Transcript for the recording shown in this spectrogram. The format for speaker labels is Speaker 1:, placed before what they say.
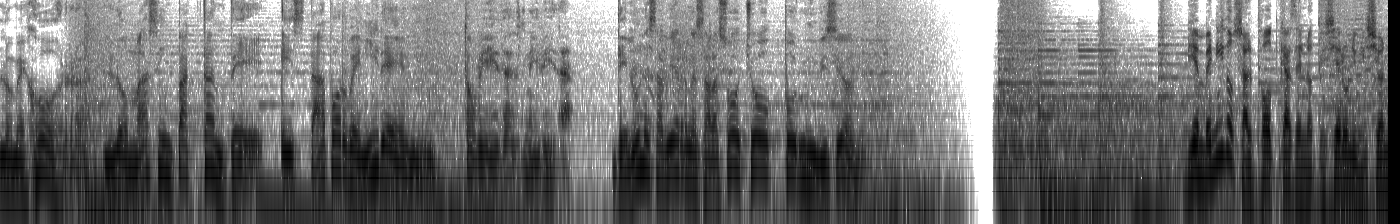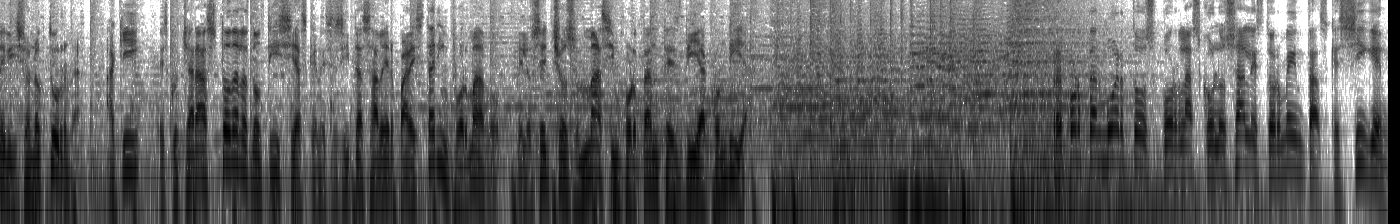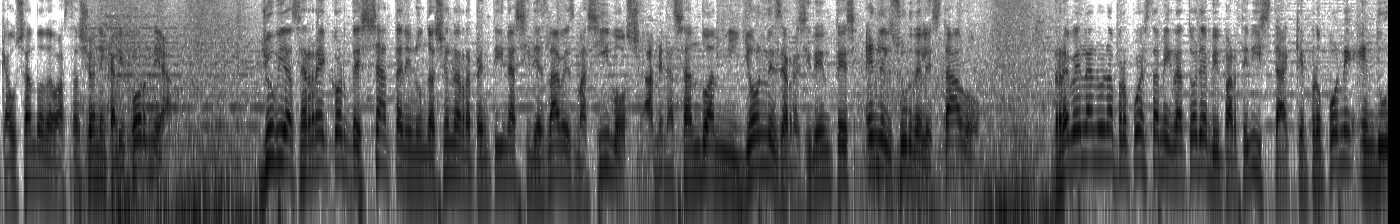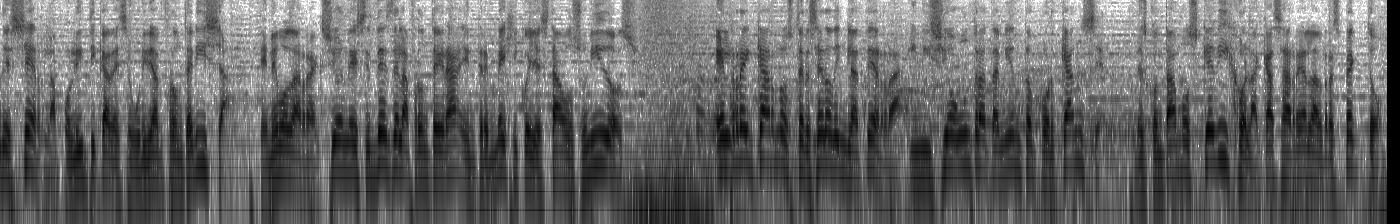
Speaker 1: Lo mejor, lo más impactante, está por venir en
Speaker 2: Tu vida es mi vida.
Speaker 1: De lunes a viernes a las 8 por Univisión.
Speaker 3: Bienvenidos al podcast del Noticiero Univisión Edición Nocturna. Aquí escucharás todas las noticias que necesitas saber para estar informado de los hechos más importantes día con día. Reportan muertos por las colosales tormentas que siguen causando devastación en California. Lluvias de récord desatan inundaciones repentinas y deslaves masivos, amenazando a millones de residentes en el sur del estado. Revelan una propuesta migratoria bipartidista que propone endurecer la política de seguridad fronteriza. Tenemos las reacciones desde la frontera entre México y Estados Unidos. El rey Carlos III de Inglaterra inició un tratamiento por cáncer. Les contamos qué dijo la Casa Real al respecto.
